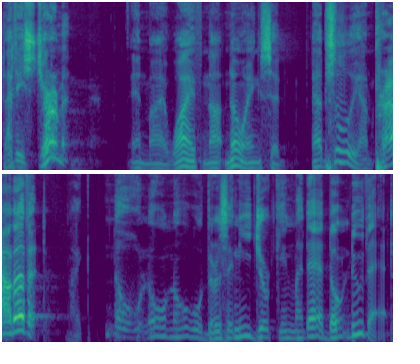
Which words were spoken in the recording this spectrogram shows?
That is German. And my wife, not knowing, said, Absolutely, I'm proud of it. Like, no, no, no, there's a knee jerk in my dad. Don't do that.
